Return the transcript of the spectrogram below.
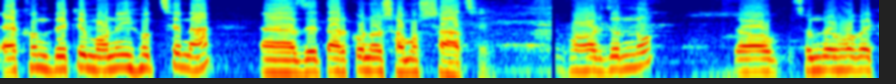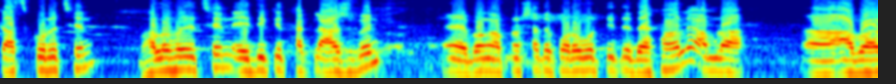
এখন দেখে মনেই হচ্ছে না যে তার কোনো সমস্যা আছে। হওয়ার জন্য সুন্দরভাবে কাজ করেছেন ভালো হয়েছেন এইদিকে থাকলে আসবেন হ্যাঁ, এবং আপনার সাথে পরবর্তীতে দেখা হলে আমরা আবার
